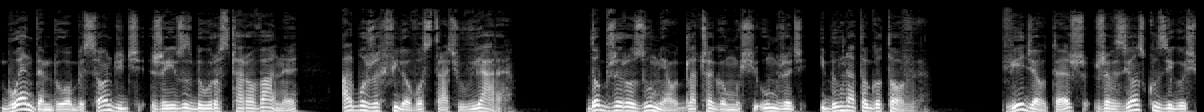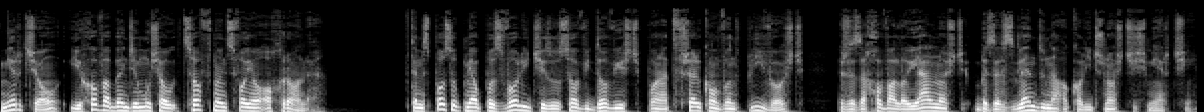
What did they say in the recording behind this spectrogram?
Błędem byłoby sądzić, że Jezus był rozczarowany albo że chwilowo stracił wiarę. Dobrze rozumiał, dlaczego musi umrzeć i był na to gotowy. Wiedział też, że w związku z jego śmiercią Jehowa będzie musiał cofnąć swoją ochronę. W ten sposób miał pozwolić Jezusowi dowieść ponad wszelką wątpliwość, że zachowa lojalność bez względu na okoliczności śmierci.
